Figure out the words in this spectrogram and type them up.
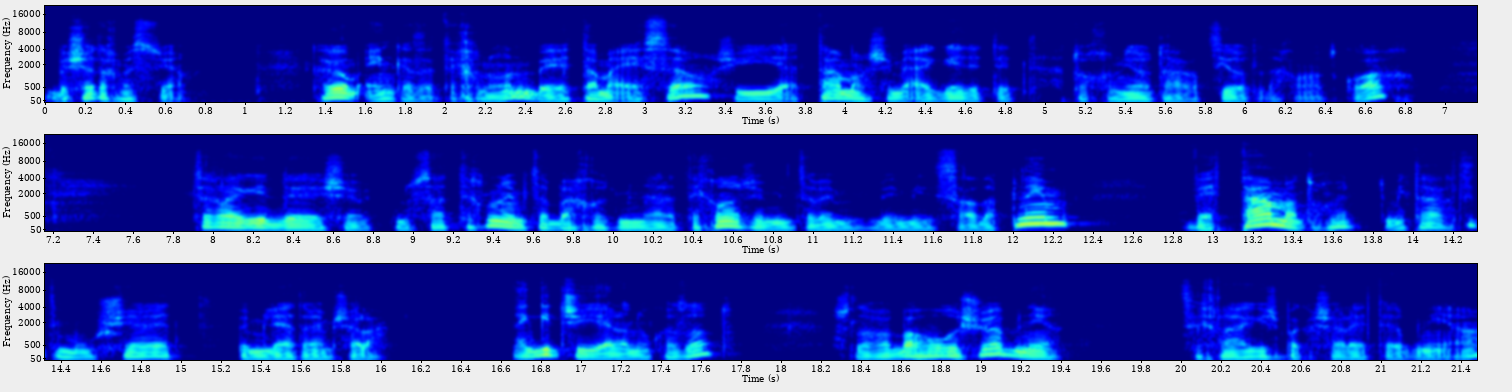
בשטח מסוים. כיום אין כזה תכנון בתמ"א 10, שהיא התמ"א שמאגדת את התוכניות הארציות לתחנות כוח. צריך להגיד אה, שנושא התכנון נמצא באחריות מנהל התכנון שנמצא במשרד הפנים, ותמ"א, תוכנית מתאר ארצית, מאושרת במליאת הממשלה. נגיד שיהיה לנו כזאת, השלב הבא הוא רישוי הבנייה. צריך להגיש בקשה להיתר בנייה,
